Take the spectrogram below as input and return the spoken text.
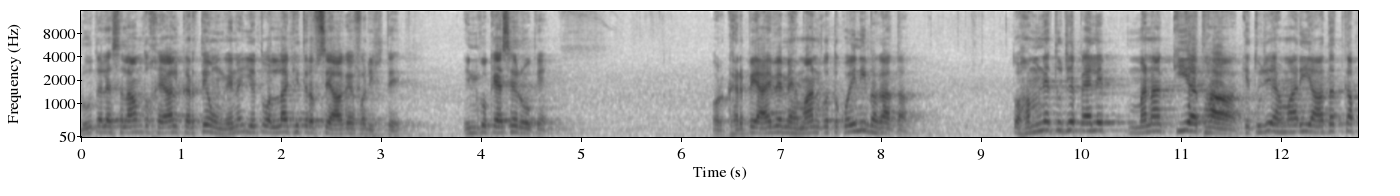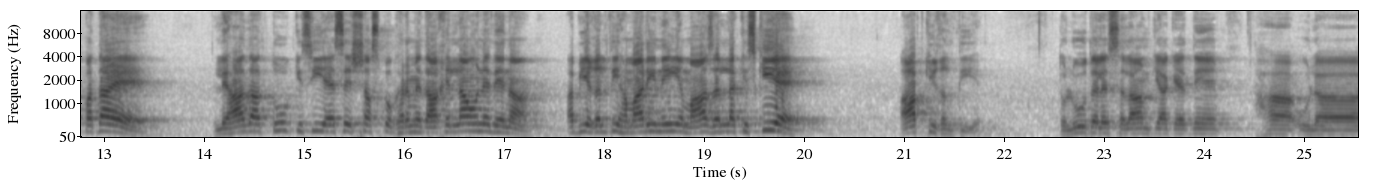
لوت علیہ السلام تو خیال کرتے ہوں گے نا یہ تو اللہ کی طرف سے آ گئے فرشتے ان کو کیسے روکیں اور گھر پہ آئے ہوئے مہمان کو تو کوئی نہیں بھگاتا تو ہم نے تجھے پہلے منع کیا تھا کہ تجھے ہماری عادت کا پتہ ہے لہذا تو کسی ایسے شخص کو گھر میں داخل نہ ہونے دینا اب یہ غلطی ہماری نہیں ہے معاذ اللہ کس کی ہے آپ کی غلطی ہے تو لوت علیہ السلام کیا کہتے ہیں ہا الا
